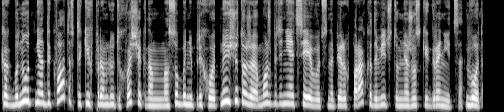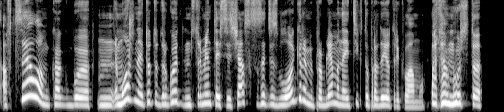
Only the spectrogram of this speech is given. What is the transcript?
Как бы, ну, вот неадекватов таких прям лютых вообще к нам особо не приходит. Ну, еще тоже, может быть, они отсеиваются на первых порах, когда видят, что у меня жесткие границы. Вот. А в целом, как бы, можно и тот, и другой инструмент есть. Сейчас, кстати, с блогерами проблема найти, кто продает рекламу. Потому что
